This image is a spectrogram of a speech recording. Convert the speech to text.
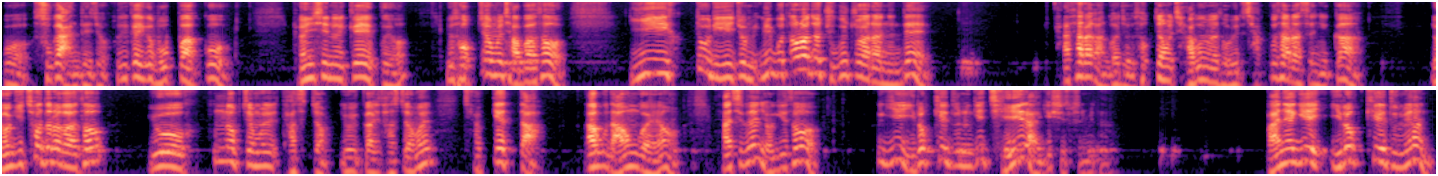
뭐 수가 안 되죠. 그러니까 이거 못 받고 변신을 꾀했고요. 이 석점을 잡아서 이 흑돌이 좀 일부 떨어져 죽을 줄 알았는데 다 살아간 거죠. 석점을 잡으면서 오히려 잡고 살았으니까 여기 쳐들어가서 요 흑력점을 다섯 점 여기까지 다섯 점을 잡겠다라고 나온 거예요. 사실은 여기서 흑이 이렇게 두는 게 제일 알기 쉽습니다. 만약에 이렇게 두면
